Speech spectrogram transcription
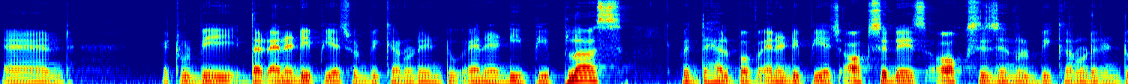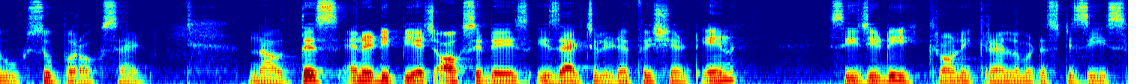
and it would be that NADPH would be converted into NADP plus. With the help of NADPH oxidase, oxygen will be converted into superoxide. Now, this NADPH oxidase is actually deficient in CGD, chronic granulomatous disease.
